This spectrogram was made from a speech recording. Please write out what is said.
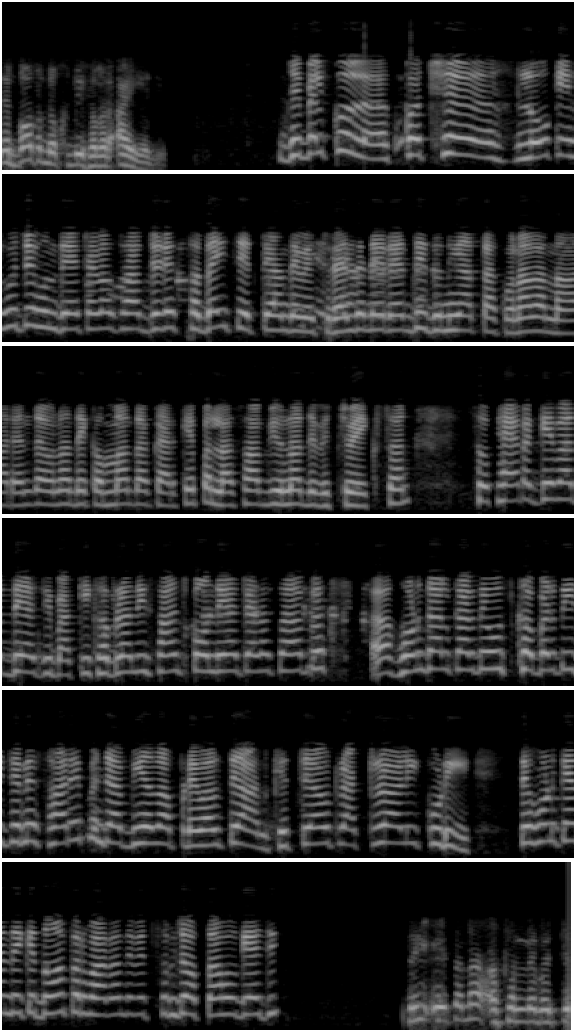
ਤੇ ਬਹੁਤ ਦੁੱਖ ਦੀ ਖਬਰ ਆਈ ਹੈ ਜੀ। ਜੀ, ਬਿਲਕੁਲ। ਕੁਝ ਲੋਕ ਇਹੋ ਜਿਹੇ ਹੁੰਦੇ ਆ ਟਣਾ ਸਾਹਿਬ ਜਿਹੜੇ ਸਦਾ ਹੀ ਚੇਤਿਆਂ ਦੇ ਵਿੱਚ ਰਹਿੰਦੇ ਨੇ, ਰਹਿੰਦੀ ਦੁਨੀਆ ਤੱਕ ਉਹਨਾਂ ਦਾ ਨਾਂ ਰਹਿੰਦਾ, ਉਹਨਾਂ ਦੇ ਕੰਮਾਂ ਦਾ ਕਰਕੇ ਭੱਲਾ ਸਾਹਿਬ ਵੀ ਉਹਨਾਂ ਦੇ ਵਿੱਚੋਂ ਇੱਕ ਸਨ। ਸੋ ਖੈਰ, ਅੱਗੇ ਵਧਦੇ ਆ ਜੀ, ਬਾਕੀ ਖਬਰਾਂ ਦੀ ਸਾਂਝ ਪਾਉਂਦੇ ਆ ਟਣਾ ਸਾਹਿਬ। ਹੁਣ ਗੱਲ ਕਰਦੇ ਉਸ ਖਬਰ ਦੀ ਜਿਹਨੇ ਸਾਰੇ ਪੰਜਾਬੀਆਂ ਦਾ ਆਪਣੇ ਵੱਲ ਧਿਆਨ ਖਿੱਚਿਆ, ਉਹ ਟਰੈਕਟਰ ਵਾਲੀ ਕੁੜੀ। ਤੇ ਹੁਣ ਕਹਿੰਦੇ ਕਿ ਦੋਵਾਂ ਪਰਿਵਾਰਾਂ ਦੇ ਵਿੱਚ ਸਮਝੌਤਾ ਹੋ ਗਿਆ ਜੀ। ਨਹੀਂ, ਇਹ ਤਾਂ ਨਾ ਅਸਲ ਦੇ ਵਿੱਚ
